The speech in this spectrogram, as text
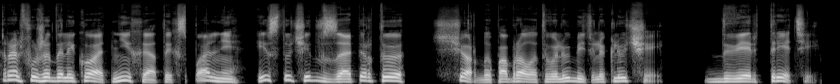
Ральф уже далеко от них и от их спальни и стучит в запертую, черт бы побрал этого любителя ключей, дверь третий.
